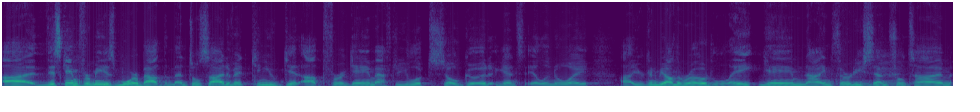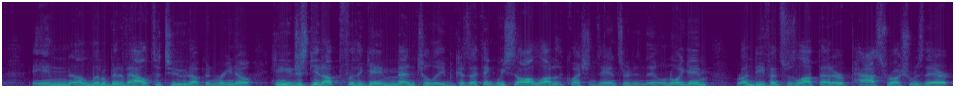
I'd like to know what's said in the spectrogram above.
uh, this game for me is more about the mental side of it. Can you get up for a game after you looked so good against Illinois? Uh, you're going to be on the road, late game, 9:30 Central Time, in a little bit of altitude up in Reno. Can you just get up for the game mentally? Because I think we saw a lot of the questions answered in the Illinois game. Run defense was a lot better. Pass rush was there.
